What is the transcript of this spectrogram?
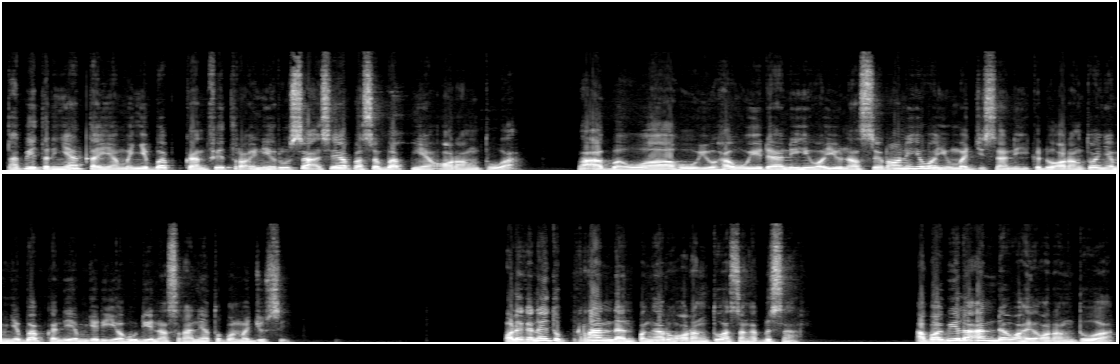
Tapi ternyata yang menyebabkan fitrah ini rusak siapa sebabnya orang tua. Fa abawahu yuhawidanihi wa yunassiranihi wa yumajjisanihi. Kedua orang tuanya menyebabkan dia menjadi Yahudi, Nasrani ataupun Majusi. Oleh karena itu peran dan pengaruh orang tua sangat besar. Apabila Anda wahai orang tua,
